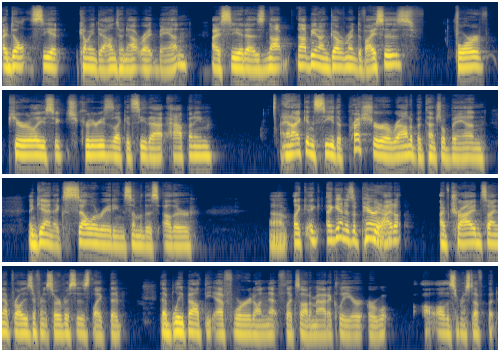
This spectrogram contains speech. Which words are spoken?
I don't see it coming down to an outright ban. I see it as not not being on government devices for purely security reasons. I could see that happening. And I can see the pressure around a potential ban again accelerating some of this other um, like again as a parent Yeah. i don't i've tried signing up for all these different services like that that bleep out the f word on netflix automatically or or all all this different stuff but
